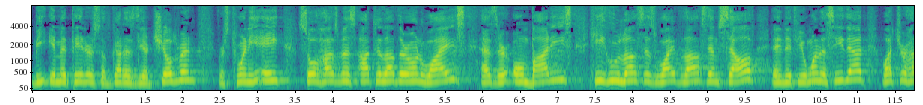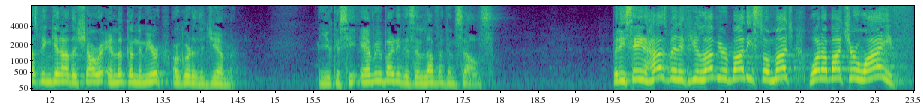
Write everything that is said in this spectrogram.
be imitators of God as dear children. Verse 28 So husbands ought to love their own wives as their own bodies. He who loves his wife loves himself. And if you want to see that, watch your husband get out of the shower and look in the mirror or go to the gym. And you can see everybody that's in love with themselves. But he's saying, Husband, if you love your body so much, what about your wife?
